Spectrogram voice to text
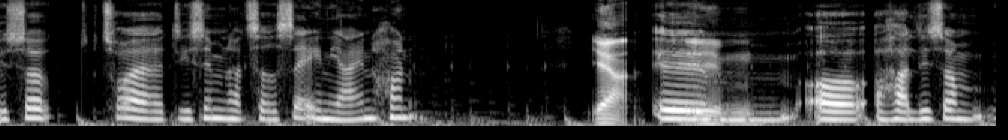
øh, så tror jeg, at de simpelthen har taget sagen i egen hånd. Ja, Øhm, Øhm. og, og har ligesom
